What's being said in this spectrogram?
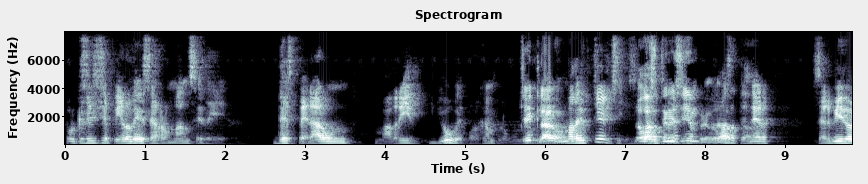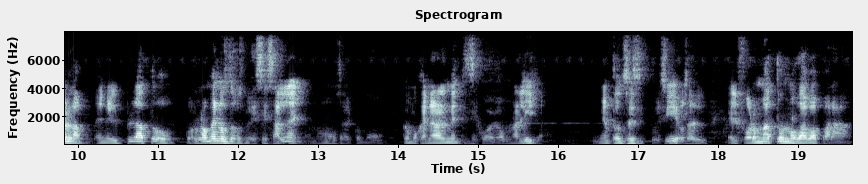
Porque si se pierde ese romance de, de esperar un Madrid-Juve, por ejemplo. un- Sí, claro. Un Madrid-Chelsea. Lo vas a tener siempre, Lo ¿verdad? vas a tener servido en, la, en el plato por lo menos dos veces al año, ¿no? O sea, como, como generalmente se juega una liga. Entonces, pues sí, o sea, el, el formato no daba para,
